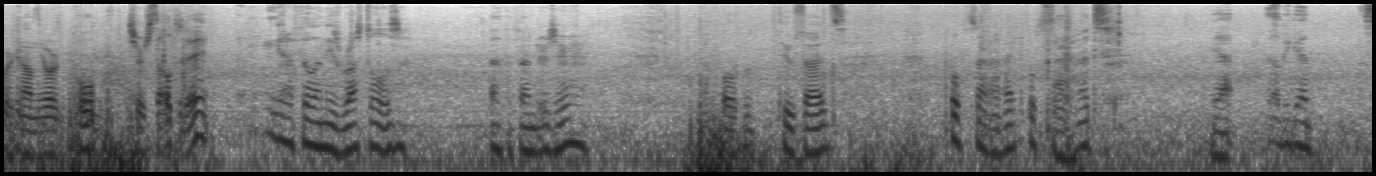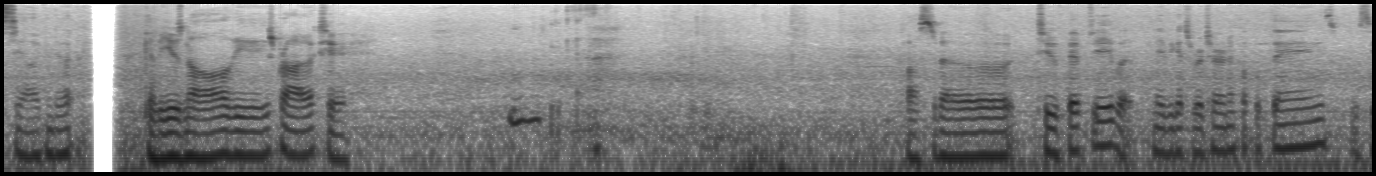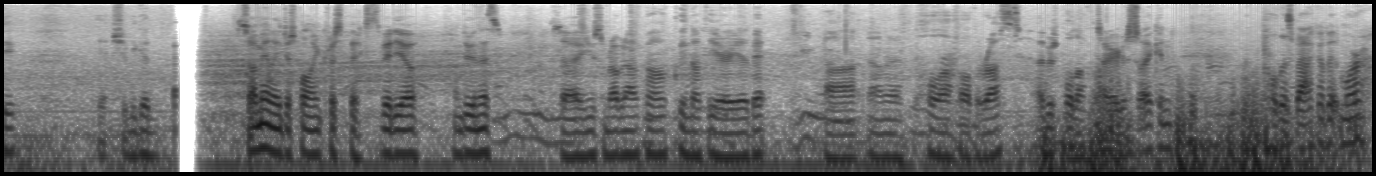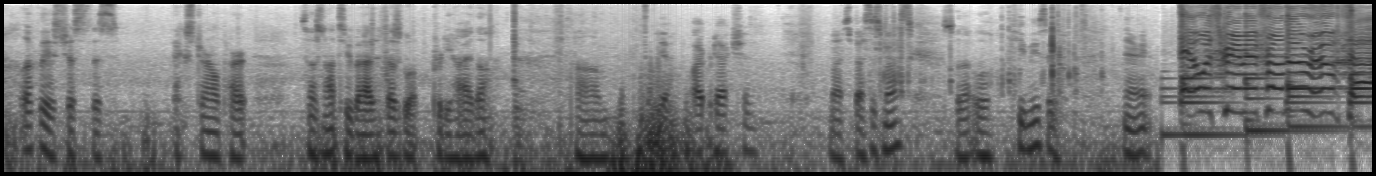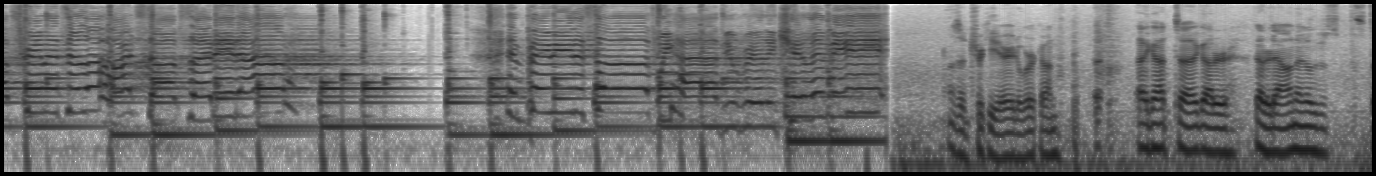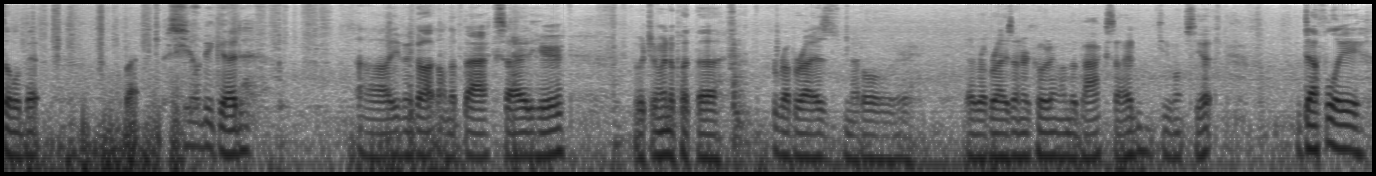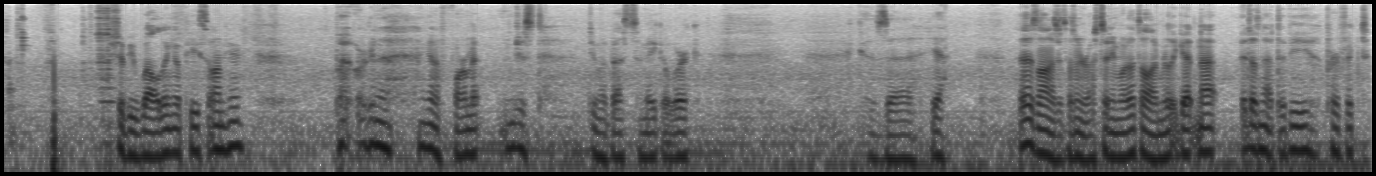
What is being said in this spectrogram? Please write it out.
working on the old pole tercel today. I'm gonna fill in these rust holes at the fenders here. Both of two sides. Both sides, both sides. Yeah, that'll be good. Let's see how I can do it. Gonna be using all these products here. Yeah. Cost about 250 but maybe get to return a couple things. We'll see. Yeah, should be good. So I'm mainly just following ChrisFix's video on doing this. So I used some rubbing alcohol, cleaned off the area a bit. Uh, I'm gonna pull off all the rust. I just pulled off the tire just so I can pull this back a bit more. Luckily it's just this external part, so it's not too bad. It does go up pretty high though. Um, yeah, eye protection, my asbestos mask, so that will keep me safe. All right. Was a tricky area to work on. I got uh, got her got her down. and it was still a bit, but she'll be good. Uh, even got on the back side here, which I'm going to put the rubberized metal or the rubberized undercoating on the back side. If you won't see it, definitely should be welding a piece on here. But we're gonna I'm gonna form it and just do my best to make it work. Cause uh, yeah, as long as it doesn't rust anymore, that's all I'm really getting at. It doesn't have to be perfect.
